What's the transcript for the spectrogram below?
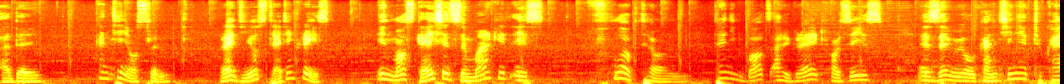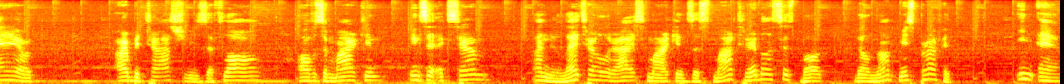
a day continuously. Reduce trading risk. In most cases, the market is fluctuating. Trading bots are great for this as they will continue to carry out arbitrage with the flow of the market in the extreme unilateral rise market the smart rebalances bot will not miss profit. In a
